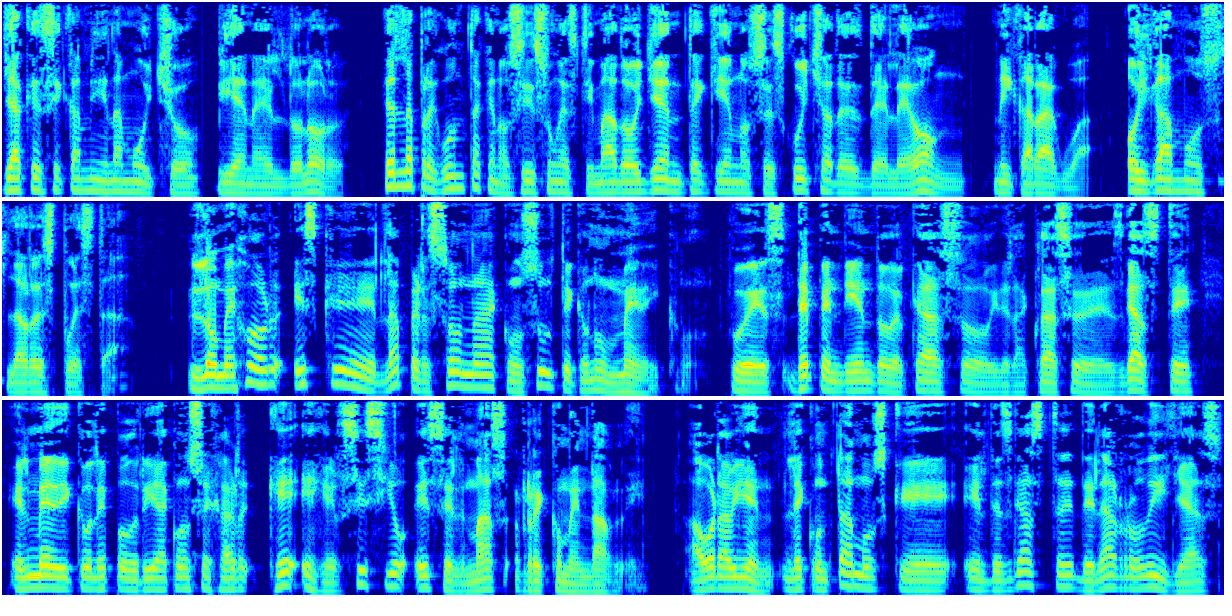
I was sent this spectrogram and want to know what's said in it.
ya que si camina mucho viene el dolor? Es la pregunta que nos hizo un estimado oyente quien nos escucha desde León, Nicaragua. Oigamos la respuesta. Lo mejor es que la persona consulte con un médico, pues dependiendo del caso y de la clase de desgaste, el médico le podría aconsejar qué ejercicio es el más recomendable. Ahora bien, le contamos que el desgaste de las rodillas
